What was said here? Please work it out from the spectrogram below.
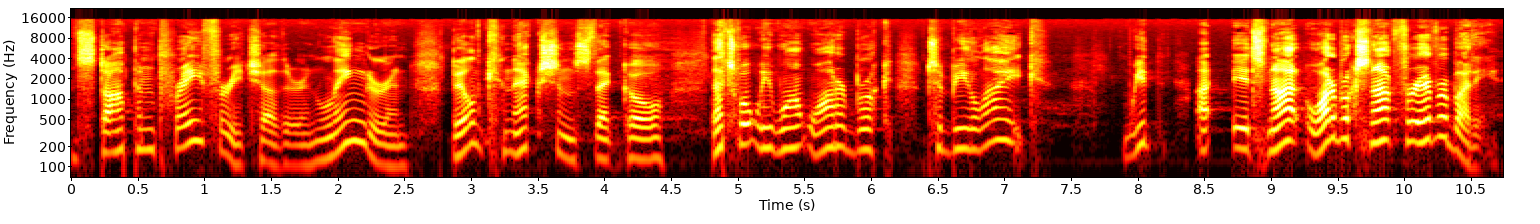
And stop and pray for each other and linger and build connections that go that's what we want Waterbrook to be like. We, uh, it's not, Waterbrook's not for everybody.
